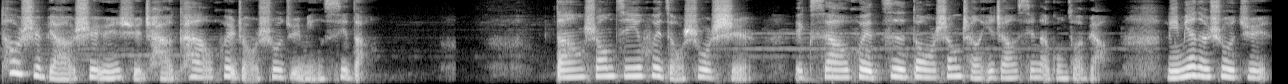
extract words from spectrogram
透视表是允许查看汇总数据明细的。当双击汇总数时，Excel 会自动生成一张新的工作表，里面的数据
